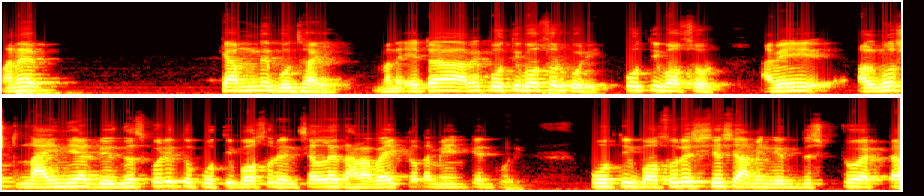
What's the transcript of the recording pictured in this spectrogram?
মানে কেমনে বোঝাই? মানে এটা আমি প্রতি বছর করি। প্রতি বছর। আমি অলমোস্ট নাইন ইয়ার বিজনেস করি, তো প্রতি বছর ইনশাল্লাহ ধারাবাহিকতা মেনটেন করি। প্রতি বছরের শেষে আমি নির্দিষ্ট একটা,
